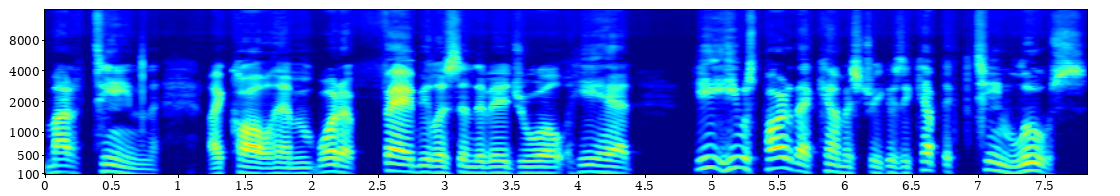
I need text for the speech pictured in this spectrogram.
Martin. I call him. What a fabulous individual. He had, he, he was part of that chemistry because he kept the team loose.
